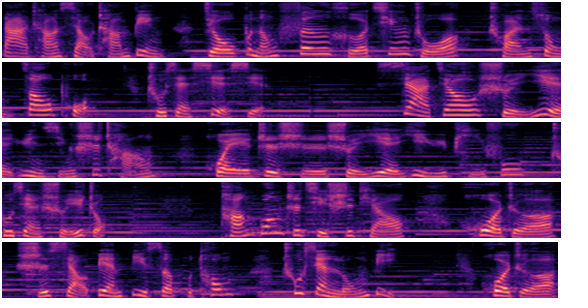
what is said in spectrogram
大肠、小肠病就不能分合清浊，传送糟粕，出现泄泻。下焦水液运行失常。会致使水液溢于皮肤，出现水肿；膀胱之气失调，或者使小便闭塞不通，出现聋闭；或者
